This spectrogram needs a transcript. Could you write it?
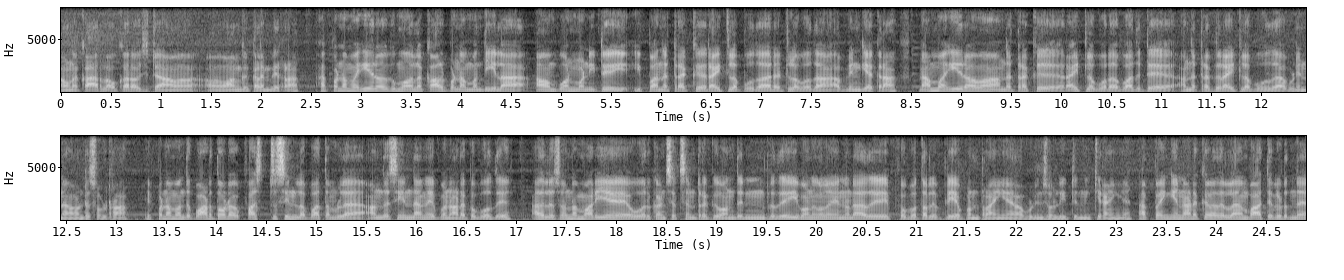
அவனை காரில் உட்கார வச்சுட்டு அவன் அவன் வாங்க கிளம்பிடுறான். அப்போ நம்ம ஹீரோவுக்கு முதல்ல கால் பண்ண பார்த்தீங்களா அவன் ஃபோன் பண்ணிவிட்டு இப்போ அந்த ட்ரக்கு ரைட்டில் போதா ரெட்டில் போதா? அப்படின்னு கேட்குறான் நம்ம ஹீரோவும் அந்த ட்ரக்கு ரைட்டில் போகிறத பார்த்துட்டு அந்த ட்ரக்கு ரைட்டில் போகுது அப்படின்னு அவன்கிட்ட சொல்கிறான் இப்போ நம்ம அந்த படத்தோட ஃபர்ஸ்ட் சீனில் பார்த்தோம்ல அந்த சீன் தாங்க இப்போ நடக்க போகுது அதில் சொன்ன மாதிரியே ஒரு கன்ஸ்ட்ரக்ஷன் ட்ரக் வந்து நின்றுது. இவனுங்களும் என்னடா அது இப்போ பார்த்தாலும் இப்படியே பண்ணுறாங்க அப்படின்னு சொல்லிட்டு நிற்கிறாங்க அப்போ இங்கே நடக்கிறதெல்லாம் பார்த்துக்கிட்டு இருந்த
